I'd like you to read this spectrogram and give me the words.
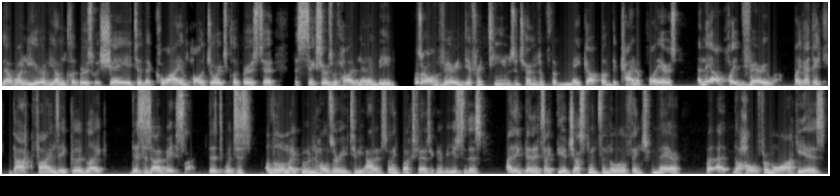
that one year of young Clippers with Shai, to the Kawhi and Paul George Clippers, to the Sixers with Harden and Embiid. Those are all very different teams in terms of the makeup of the kind of players, and they all played very well. Like I think Doc finds a good like this is our baseline, this, which is a little Mike Budenholzery to be honest. I think Bucks fans are going to be used to this. I think then it's like the adjustments and the little things from there. But uh, the hope for Milwaukee is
